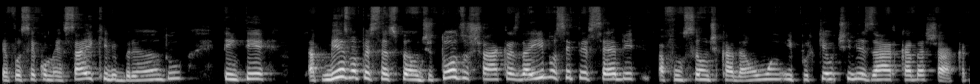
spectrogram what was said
é você começar equilibrando, tem ter a mesma percepção de todos os chakras, daí você percebe a função de cada um e por que utilizar cada chakra.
